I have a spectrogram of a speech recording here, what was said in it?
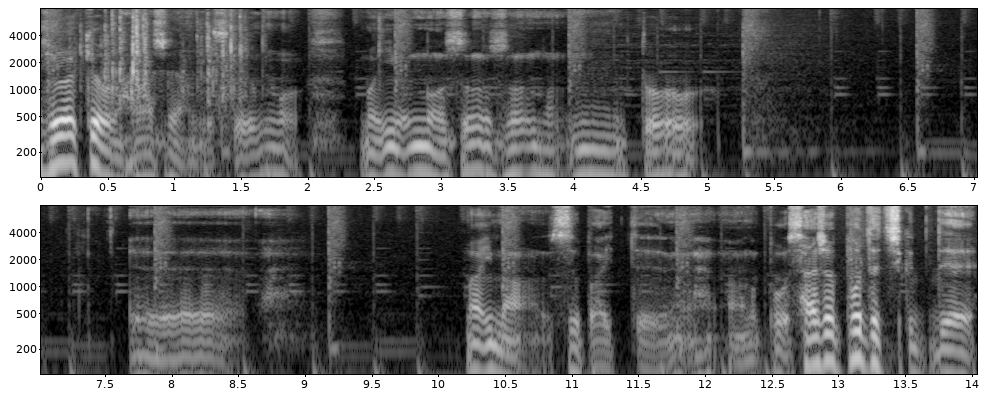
それは今日の話なんですけども、まあ、今もうそのそのうんとえー、まあ今スーパー行ってねあの最初ポテチで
